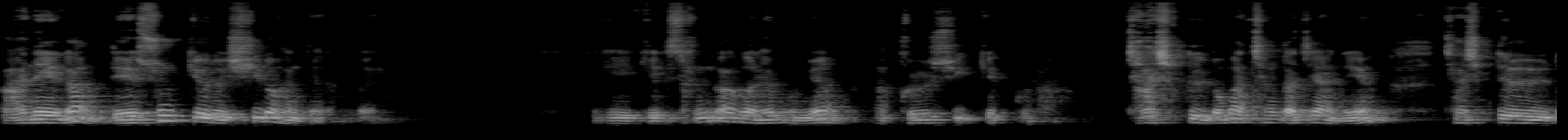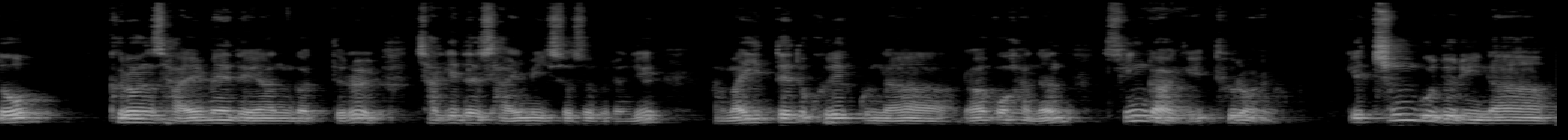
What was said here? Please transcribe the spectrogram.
아내가 내 숨결을 싫어한다는 거예요. 이게 이렇게 생각을 해보면 아 그럴 수 있겠구나. 자식들도 마찬가지 아니에요? 자식들도 그런 삶에 대한 것들을 자기들 삶이 있어서 그런지 아마 이때도 그랬구나라고 하는 생각이 들어요. 친구들이나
